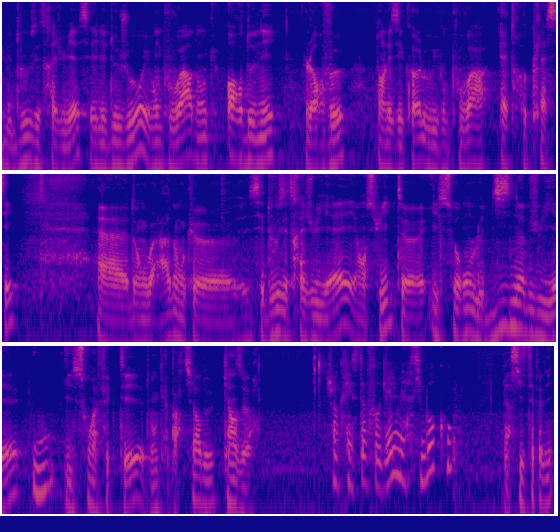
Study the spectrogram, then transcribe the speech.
Le 12 et 13 juillet, c'est les deux jours. Ils vont pouvoir donc ordonner leurs vœux dans les écoles où ils vont pouvoir être classés. Euh, donc voilà, donc euh, c'est 12 et 13 juillet. Et ensuite, euh, ils seront le 19 juillet où ils sont affectés, donc à partir de 15h. Jean-Christophe Auguel, merci beaucoup. Merci Stéphanie.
